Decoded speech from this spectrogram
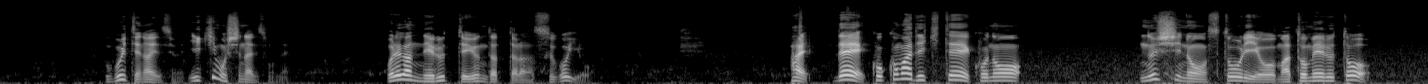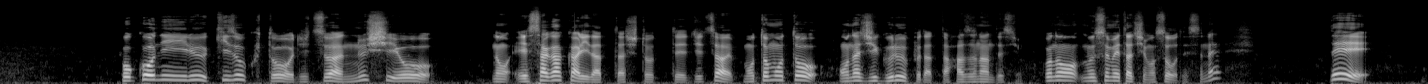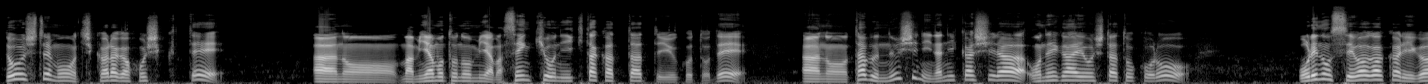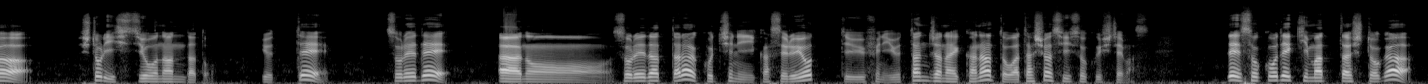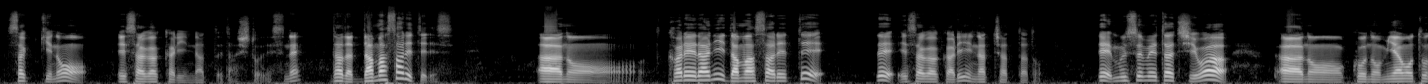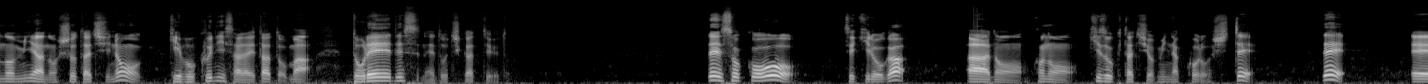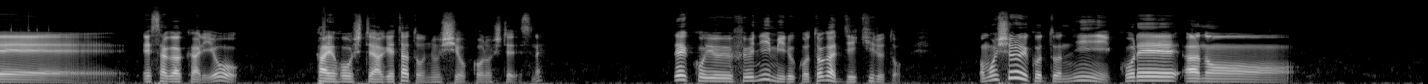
動いてないですよね。息もしてないですもんね。これが寝るって言うんだったらすごいよ。はい。で、ここまで来て、この主のストーリーをまとめると、ここにいる貴族と実は主をの餌係だった人って実はもともと同じグループだったはずなんですよ。この娘たちもそうですね。で、どうしても力が欲しくて、あの、まあ、宮本の宮、まあ、宣教に行きたかったっていうことで、あの、多分主に何かしらお願いをしたところ、俺の世話係が一人必要なんだと言って、それで、あのそれだったらこっちに行かせるよっていうふうに言ったんじゃないかなと私は推測してます。で、そこで決まった人が、さっきの餌係になってた人ですね。ただ、騙されてです。あの、彼らに騙されて、で、餌係になっちゃったと。で、娘たちは、あの、この宮本の宮の人たちの下僕にされたと。まあ、奴隷ですね、どっちかっていうと。で、そこを、赤炉が、あの、この貴族たちをみんな殺して、で、えー、餌係を解放してあげたと、主を殺してですね。で、こういう風に見ることができると。面白いことに、これ、あのー、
